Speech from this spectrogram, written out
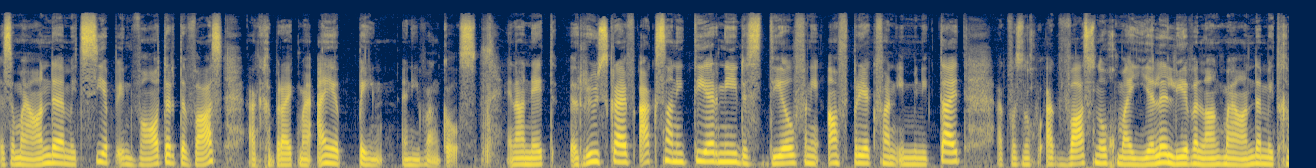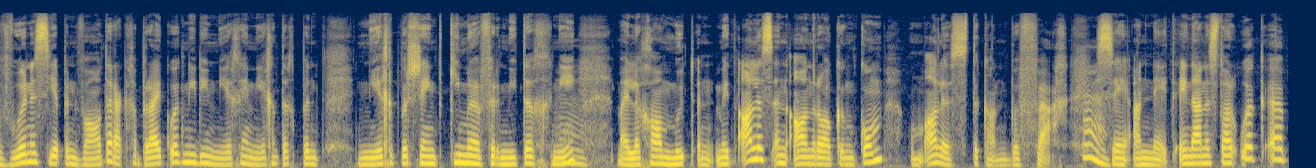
is om my hande met seep en water te was. Ek gebruik my eie pen in die winkels. En dan net Roo skryf ek saniteer nie, dis deel van die afbreek van immuniteit. Ek was nog ek was nog my hele lewe lank my hande met gewone seep en water. Ek gebruik ook nie die 99.9% kieme vernietig nie. Mm. My liggaam moet in, met alles in aanraking kom om alles te kan beveg, mm. sê Anet. En dan is daar ook 'n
